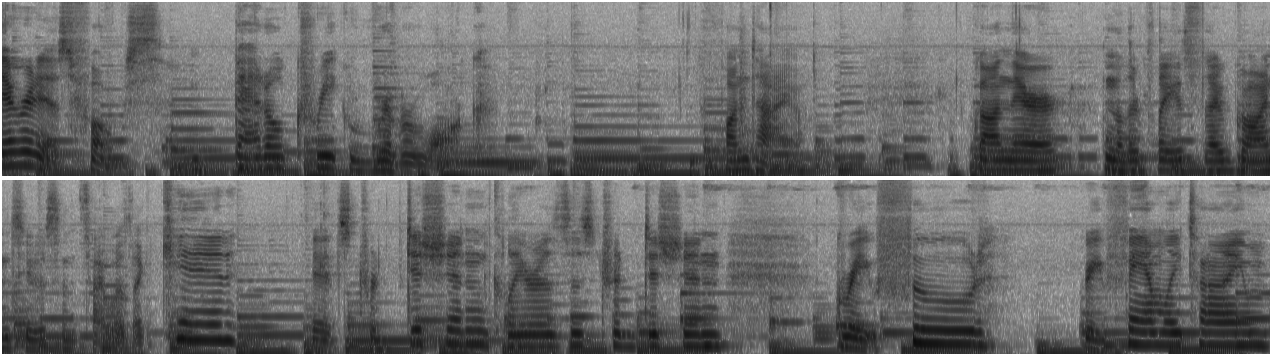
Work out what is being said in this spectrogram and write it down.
There it is, folks. Battle Creek Riverwalk. Fun time. Gone there, another place that I've gone to since I was a kid. It's tradition, Clara's is tradition. Great food, great family time.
